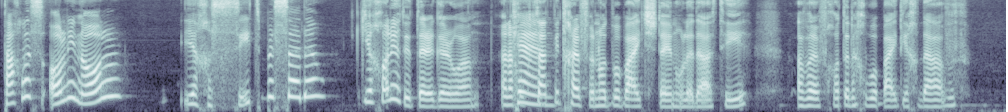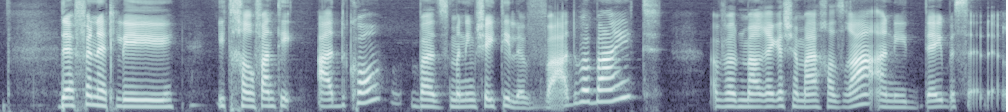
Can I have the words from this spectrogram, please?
תכלס, all in all, יחסית בסדר. יכול להיות יותר גרוע. אנחנו כן. קצת מתחלפנות בבית שתינו לדעתי, אבל לפחות אנחנו בבית יחדיו. דפנטלי התחרפנתי עד כה, בזמנים שהייתי לבד בבית, אבל מהרגע שמאיה חזרה, אני די בסדר.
